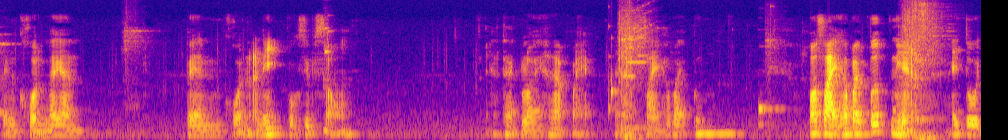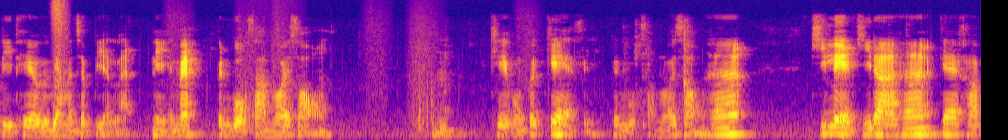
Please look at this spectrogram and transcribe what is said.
เป็นขนแล้วกัน เป็นขนอันนี้บวกสิบสองแท็กร้อยห้าแปดนะฮะ ใส่เข้าไปปึ้ง พอใส่เข้าไปปุ๊บเนี่ยไอตัวดีเทลตัวเนี้ยมันจะเปลี่ยนแหละนี่เห็นไหมเป็นบวกสามร้อยสองโอเคผมก็แก้สิเป็นบวกสามร้อยสองฮะคิเลตคีดาฮะแก้ครับ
